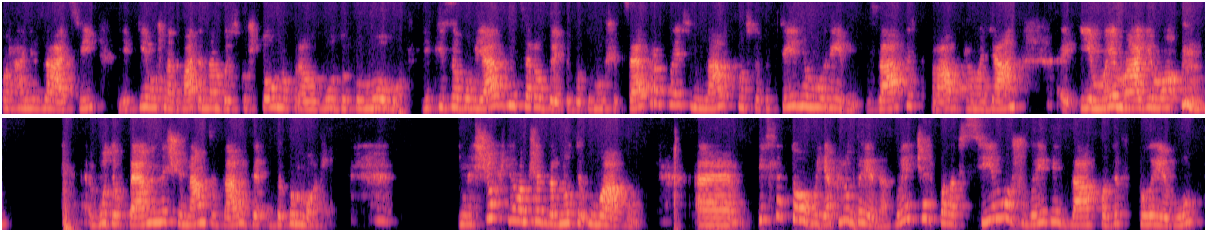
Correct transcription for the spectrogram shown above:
організацій, які можуть надавати нам безкоштовну правову допомогу, які зобов'язані це робити, бо тому що це прописано на конституційному рівні захист прав громадян, і ми маємо бути впевнені, що нам це завжди допоможе. На що хотіла вам ще звернути увагу? Е, Після того, як людина вичерпала всі можливі заходи впливу,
